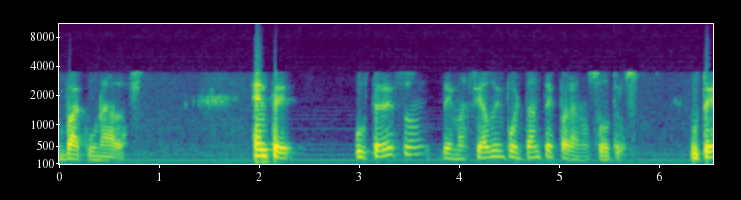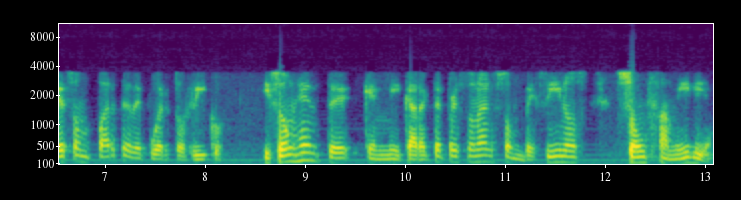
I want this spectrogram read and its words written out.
vacunadas. Gente, ustedes son demasiado importantes para nosotros. Ustedes son parte de Puerto Rico y son gente que en mi carácter personal son vecinos, son familia,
